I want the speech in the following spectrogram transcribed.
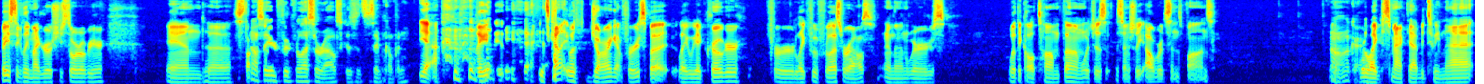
basically my grocery store over here, and uh, stocked Oh, so you're food for lesser Ralph's because it's the same company. yeah, Like, it- it's kind of it was jarring at first, but like we had Kroger for like food for less or else, and then where's what they call Tom Thumb, which is essentially Albertsons Vons. oh, okay. We're like smack dab between that,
